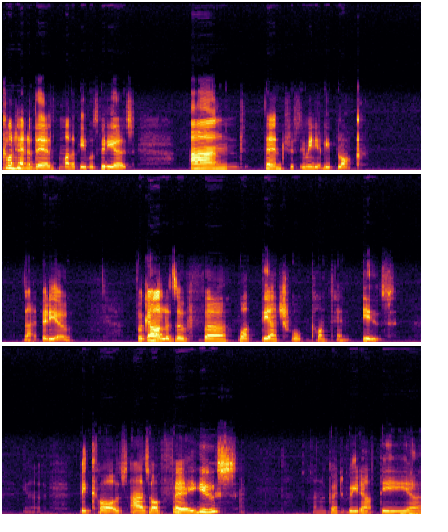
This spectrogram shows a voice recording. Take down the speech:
content of theirs from other people's videos and then just immediately block that video regardless of uh, what the actual content is you know because as of fair use I'm going to read out the uh,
